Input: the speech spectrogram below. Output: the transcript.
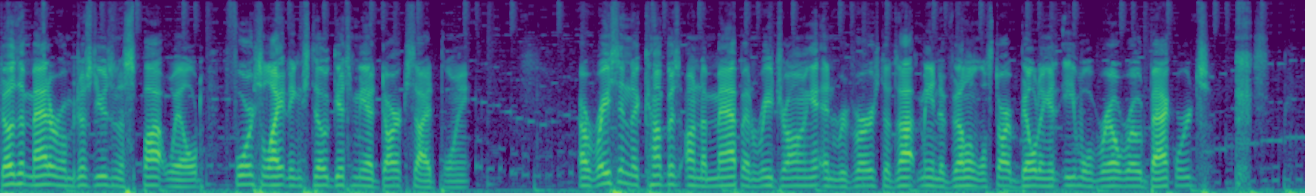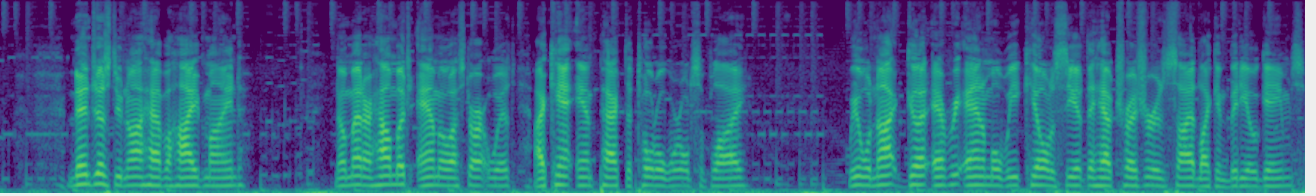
Doesn't matter if I'm just using a spot weld, Force Lightning still gets me a dark side point. Erasing the compass on the map and redrawing it in reverse does not mean the villain will start building his evil railroad backwards. Ninjas do not have a hive mind. No matter how much ammo I start with, I can't impact the total world supply. We will not gut every animal we kill to see if they have treasure inside like in video games.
